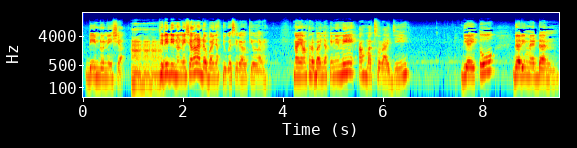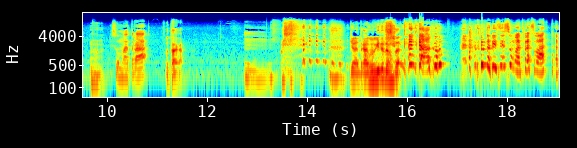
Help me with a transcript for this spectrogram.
di Indonesia. Hmm, hmm, hmm. Jadi di Indonesia kan ada banyak juga serial killer. Nah, yang terbanyak ini nih Ahmad Suraji. Dia itu dari Medan, Hmm. Sumatera. Utara. Hmm. Jangan terlalu gitu dong, Sa. Enggak, aku aku tulisnya Sumatera Selatan.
